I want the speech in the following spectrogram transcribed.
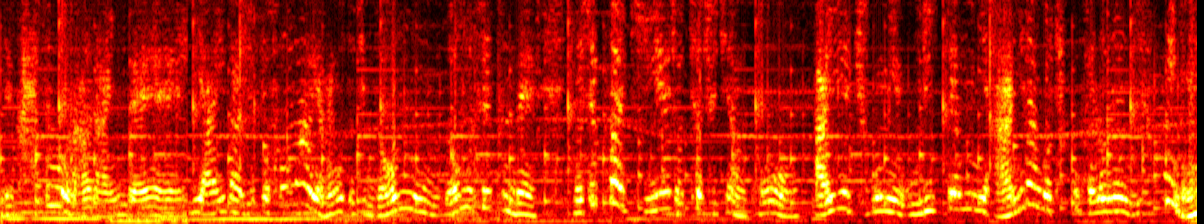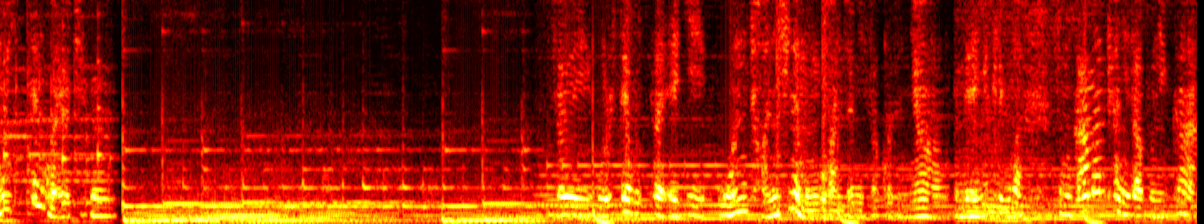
이제 가슴으로 낳은 아이인데 이 아이가 이렇게 황망하게 간 것도 지금 너무 너무 슬픈데 이걸 슬퍼할 기회조차 주지 않고 아이의 죽음이 우리 때문이 아니라는 걸 자꾸 반론하는 이 상황이 너무 힘든 거예요 지금 저희 올 때부터 애기 온 전신에 몽고 반점이 있었거든요 근데 애기 피부가 좀 까만 편이다 보니까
